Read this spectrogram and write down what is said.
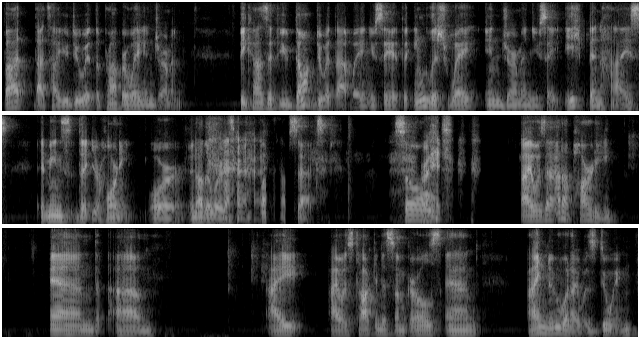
But that's how you do it the proper way in German. Because if you don't do it that way and you say it the English way in German, you say ich bin heiß, it means that you're horny, or in other words, you want to have sex. So Right. I was at a party and um, I I was talking to some girls and I knew what I was doing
